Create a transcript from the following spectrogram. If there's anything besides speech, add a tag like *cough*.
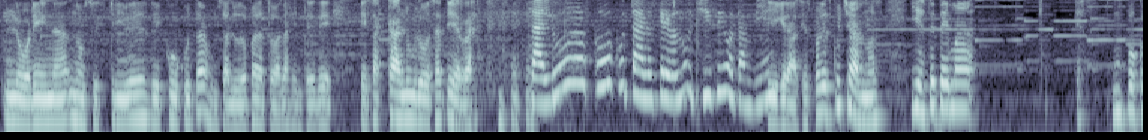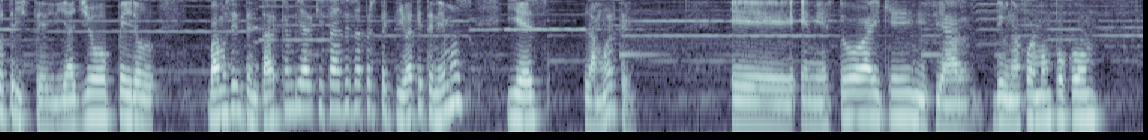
Lorena nos escribe desde Cúcuta. Un saludo para toda la gente de esa calurosa tierra. *laughs* Saludos Cúcuta, los queremos muchísimo también. Y gracias por escucharnos. Y este tema es un poco triste, diría yo, pero vamos a intentar cambiar quizás esa perspectiva que tenemos y es la muerte. Eh, en esto hay que iniciar de una forma un poco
